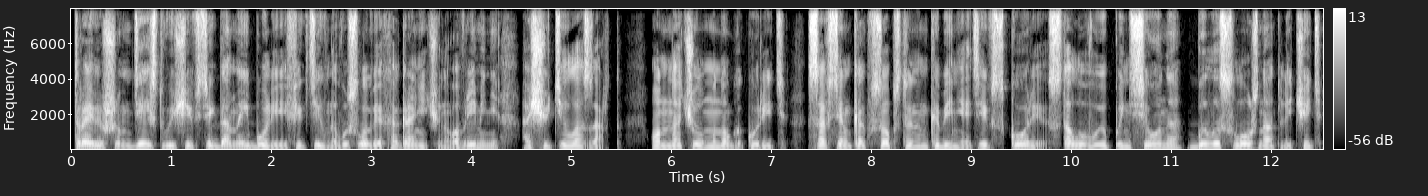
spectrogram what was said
Трэвишем, действующий всегда наиболее эффективно в условиях ограниченного времени, ощутил азарт. Он начал много курить, совсем как в собственном кабинете, и вскоре столовую пансиона было сложно отличить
